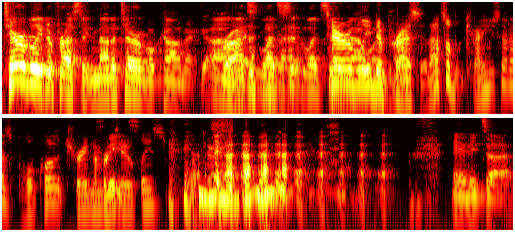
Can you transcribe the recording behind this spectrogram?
terribly depressing. Not a terrible comic. Uh, right. Let's let's, right. let's terribly that depressing. That's a. Can I use that as a pull quote? Trade number please. two, please. Anytime.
